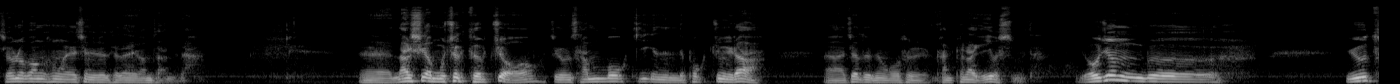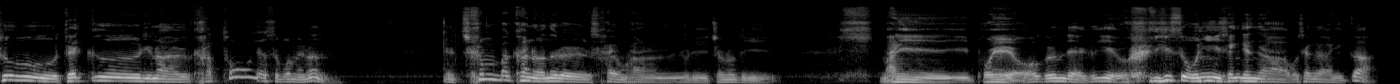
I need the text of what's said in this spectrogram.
전화방송을 애청해주셔서 대단히 감사합니다. 에, 날씨가 무척 덥죠. 지금 삼복기겠는데 복중이라 아, 저도 좀 옷을 간편하게 입었습니다. 요즘 그 유튜브 댓글이나 카톡에서 보면은 천박한 언어를 사용하는 우리 전우들이 많이 보여요. 그런데 그게 어디서 원인이 생겼냐고 생각하니까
